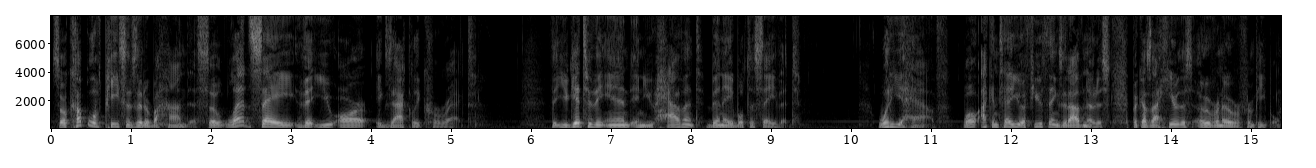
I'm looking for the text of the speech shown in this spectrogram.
So, a couple of pieces that are behind this. So, let's say that you are exactly correct, that you get to the end and you haven't been able to save it. What do you have? Well, I can tell you a few things that I've noticed because I hear this over and over from people.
